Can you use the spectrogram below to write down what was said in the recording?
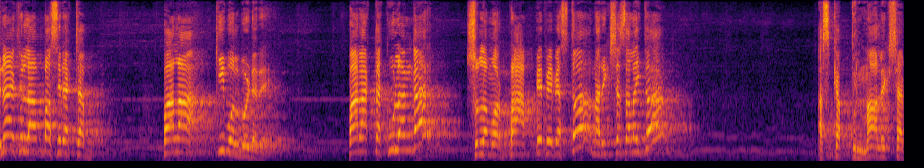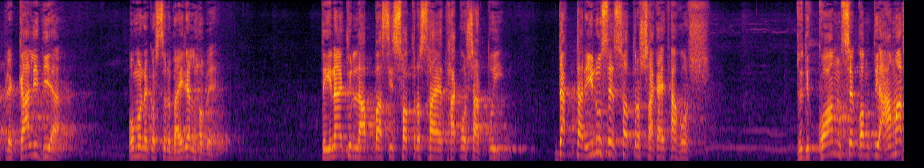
এনায়েতুল্লাহ আব্বাসির একটা পালা কি বলব এটারে? একটা কুলাঙ্গার শুনলাম ওর বাপ পেপে ব্যস্ত না রিক্সা চালাইতো। আজকে আব্দুল মালিক সাহেবরে গালি দিয়া ও মনে করছিল ভাইরাল হবে। তো ইনায়তুল্লাহ আব্বাসী ছত্র ছায় থাকোস আর তুই ডাক্তার ইনুসের ছত্র শাখায় থাকোস। যদি কম সে কম তুই আমার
